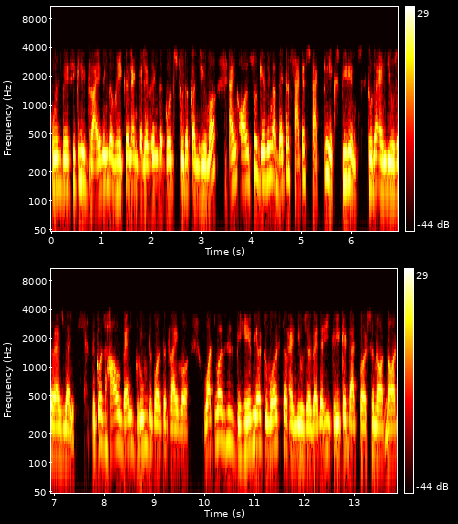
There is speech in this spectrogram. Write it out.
who is basically driving the vehicle and delivering the goods to the consumer and also giving a better satisfactory experience to the end user as well. Because how well groomed was the driver what was his behavior towards the end user whether he greeted that person or not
